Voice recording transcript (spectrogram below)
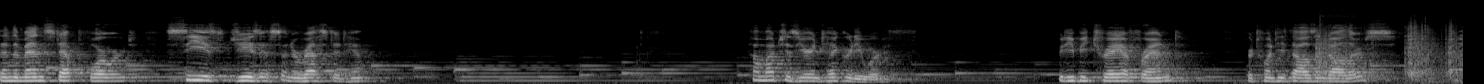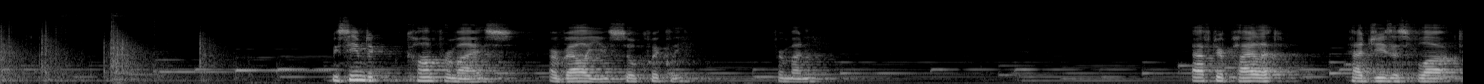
Then the men stepped forward, seized Jesus, and arrested him. How much is your integrity worth? Would you betray a friend for $20,000? We seem to compromise our values so quickly for money. After Pilate had Jesus flogged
